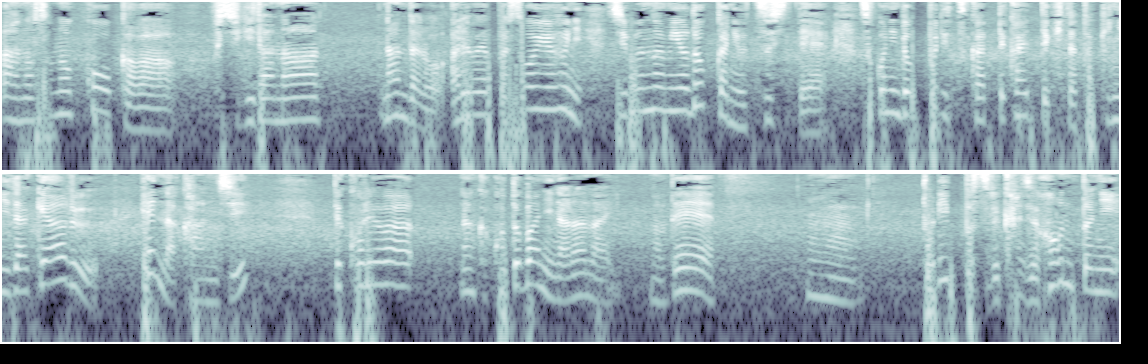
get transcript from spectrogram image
あのその効果は不思議だななんだろう。あれはやっぱりそういうふうに自分の身をどっかに移してそこにどっぷり使って帰ってきた時にだけある変な感じ。でこれはなんか言葉にならないのでうん、トリップする感じで本当に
